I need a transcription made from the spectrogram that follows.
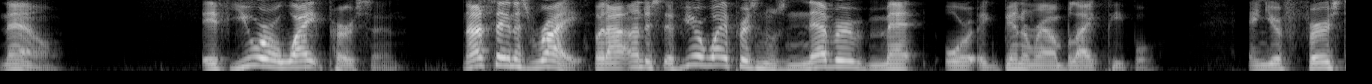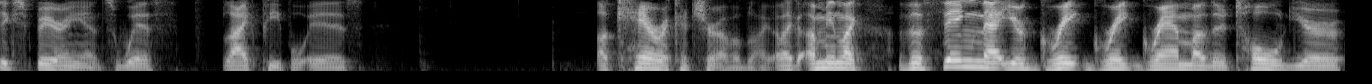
Now, if you are a white person, not saying it's right, but I understand if you're a white person who's never met or been around black people, and your first experience with black people is a caricature of a black like I mean like the thing that your great great grandmother told your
